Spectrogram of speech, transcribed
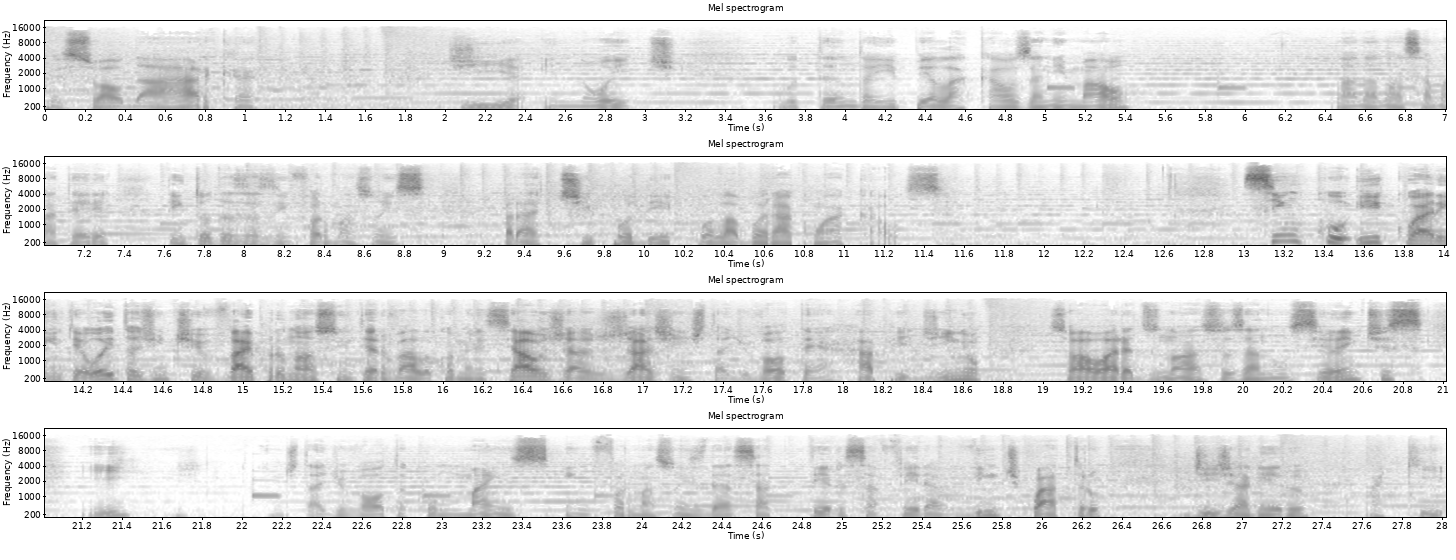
pessoal da Arca, dia e noite, lutando aí pela causa animal, lá na nossa matéria, tem todas as informações para te poder colaborar com a causa. 5 e 48 a gente vai para o nosso intervalo comercial. Já já a gente está de volta, é rapidinho, só a hora dos nossos anunciantes e a gente está de volta com mais informações dessa terça-feira, 24 de janeiro, aqui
